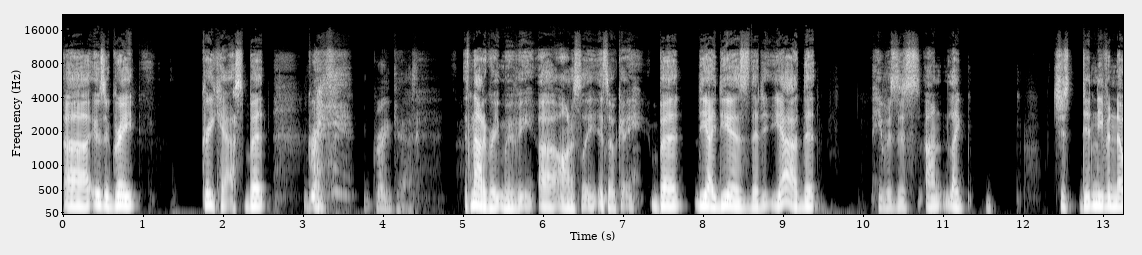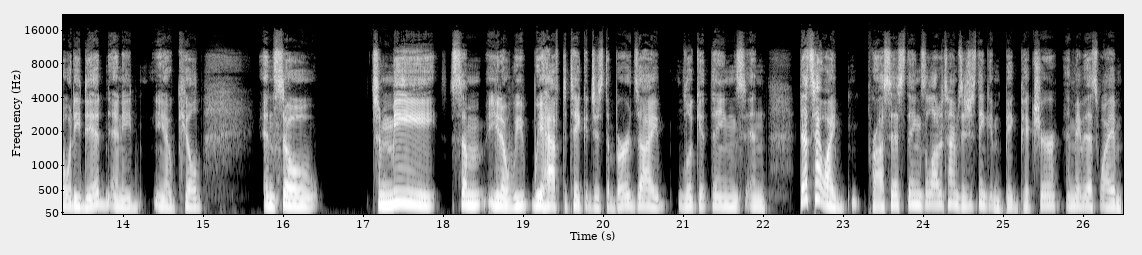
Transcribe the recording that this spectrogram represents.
Uh, it was a great, great cast, but Great. Great cast. it's not a great movie. Uh, honestly, it's okay. But the idea is that, yeah, that he was this, un, like, just didn't even know what he did and he, you know, killed. And so to me, some, you know, we, we have to take it just a bird's eye look at things. And that's how I process things a lot of times. I just think in big picture. And maybe that's why I'm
